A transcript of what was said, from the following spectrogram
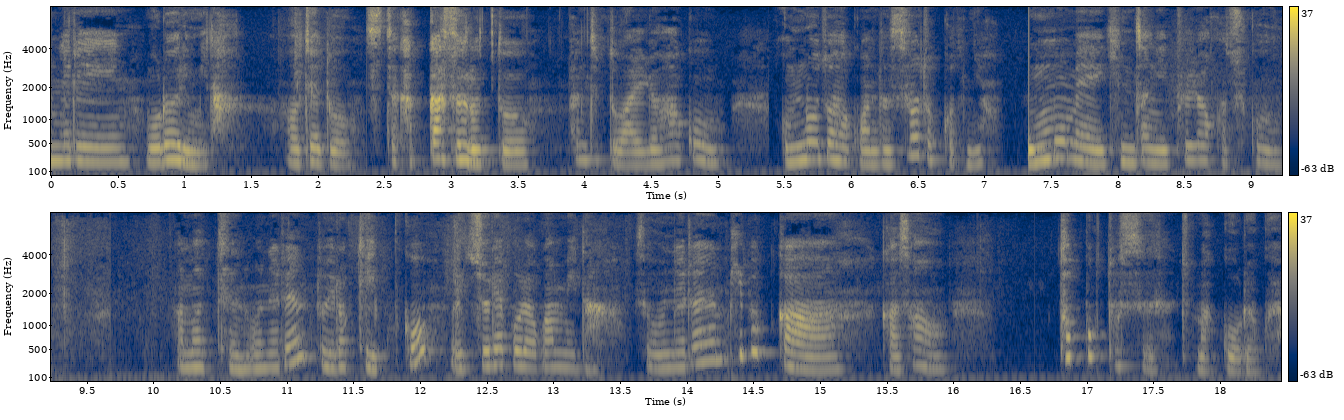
오늘은 월요일입니다. 어제도 진짜 가까스로 또 편집도 완료하고 업로드하고 완전 쓰러졌거든요. 온몸에 긴장이 풀려가지고 아무튼 오늘은 또 이렇게 입고 외출해보려고 합니다. 그래서 오늘은 피부과 가서 턱복토스 좀 맞고 오려고요.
